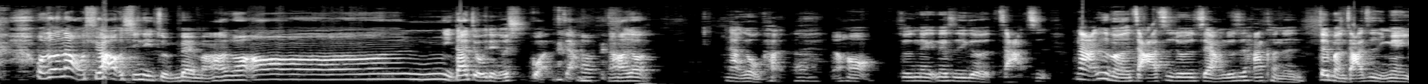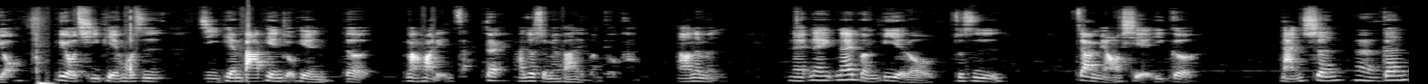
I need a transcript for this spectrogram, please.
我说那我需要有心理准备吗？他说嗯，你待久一点就习惯这样 嗯。然后就拿给我看，嗯然后就是那那是一个杂志。那日本的杂志就是这样，就是他可能这本杂志里面有六七篇或是几篇、八篇、九篇的漫画连载。对，他就随便发了一本给我看，然后那本那那那一本 BL 就是在描写一个男生嗯，跟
